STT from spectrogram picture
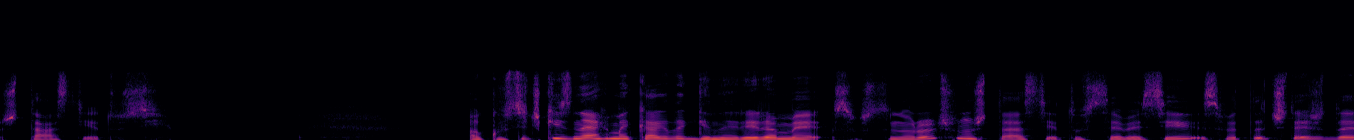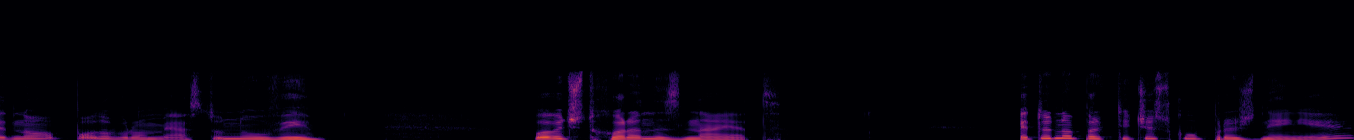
щастието си. Ако всички знаехме как да генерираме собственоръчно щастието в себе си, светът ще да е едно по-добро място, но ви. Повечето хора не знаят. Ето едно практическо упражнение,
